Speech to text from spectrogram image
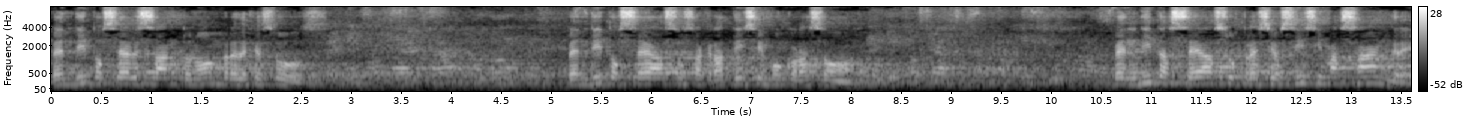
Bendito sea el santo nombre de Jesús. Bendito sea su sacratísimo corazón. Bendita sea su preciosísima sangre.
